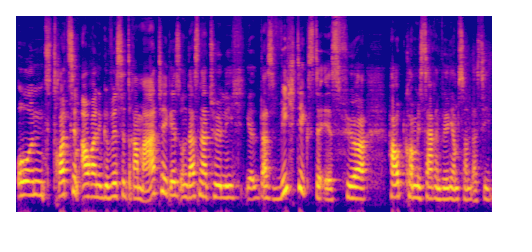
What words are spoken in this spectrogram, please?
und trotzdem auch eine gewisse Dramatik ist und das natürlich äh, das Wichtigste ist für Hauptkommissarin Williamson, dass sie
